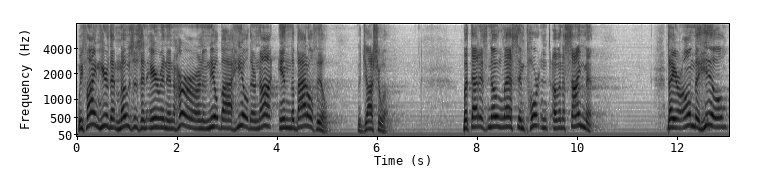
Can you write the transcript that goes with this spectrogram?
We find here that Moses and Aaron and Hur are on a nearby hill. They're not in the battlefield with Joshua. But that is no less important of an assignment. They are on the hill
